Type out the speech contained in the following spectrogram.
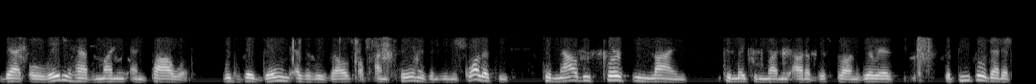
that already have money and power, which they gained as a result of unfairness and inequality, to now be first in line to making money out of this plant, whereas the people that have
